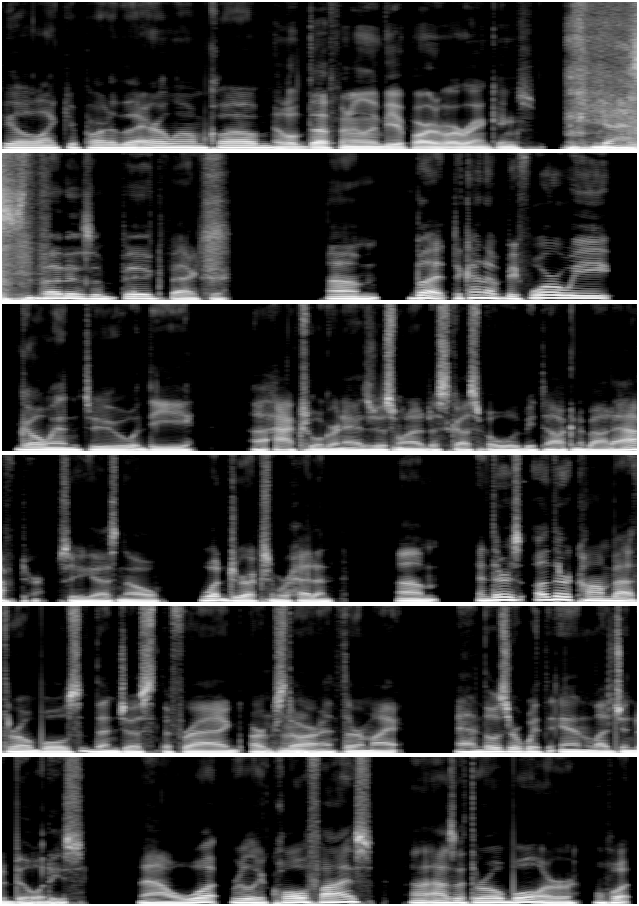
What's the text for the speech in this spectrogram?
feel like you're part of the heirloom club. It'll definitely be a part of our rankings. yes, that is a big factor. Um, but to kind of before we go into the uh, actual grenades, I just want to discuss what we'll be talking about after, so you guys know what direction we're heading. Um, and there's other combat throwables than just the frag, arc Mhm. star, and thermite, and those are within legend abilities. Now, what really qualifies uh, as a throwable, or what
